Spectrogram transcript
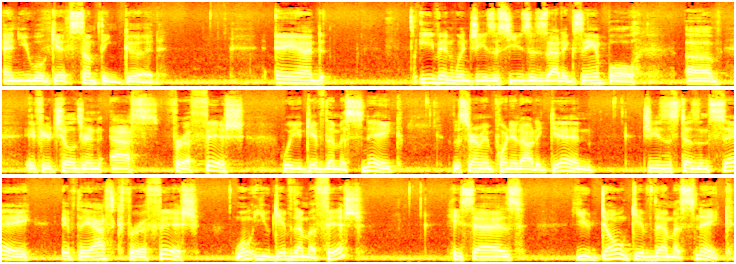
and you will get something good. And even when Jesus uses that example of if your children ask for a fish, will you give them a snake? The sermon pointed out again, Jesus doesn't say, if they ask for a fish, won't you give them a fish? He says, you don't give them a snake.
